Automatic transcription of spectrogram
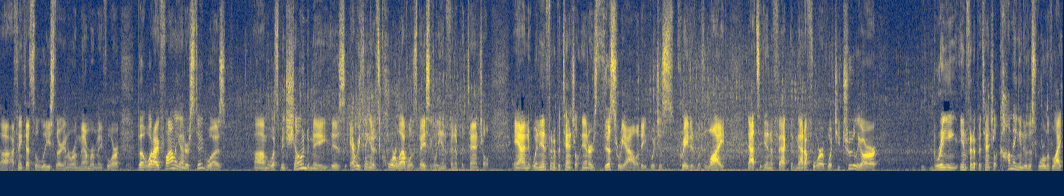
uh, I think that's the least they're going to remember me for. But what I finally understood was um, what's been shown to me is everything at its core level is basically infinite potential. And when infinite potential enters this reality, which is created with light, that's in effect the metaphor of what you truly are bringing infinite potential coming into this world of light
